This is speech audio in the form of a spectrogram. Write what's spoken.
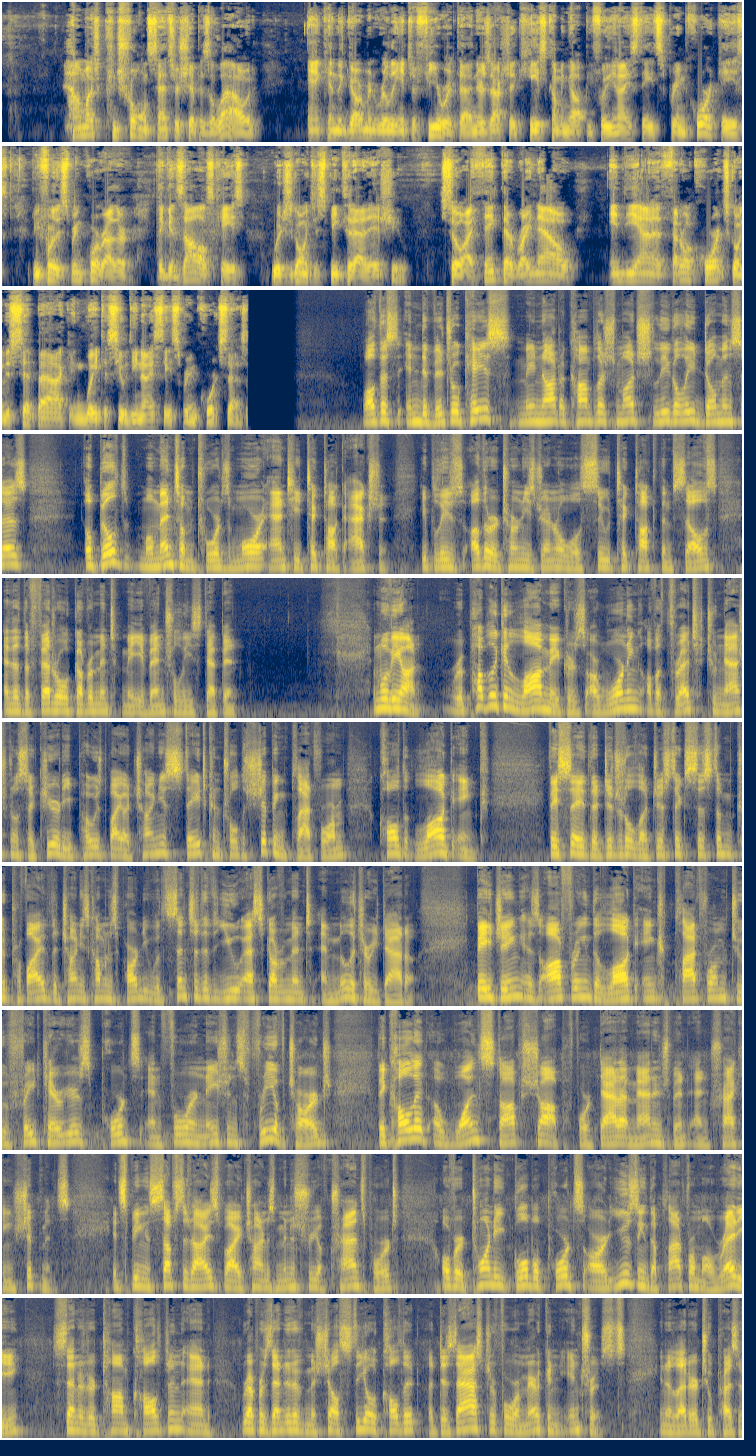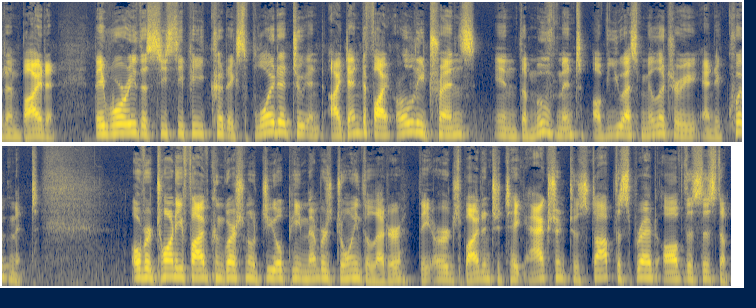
how much control and censorship is allowed? And can the government really interfere with that? And there's actually a case coming up before the United States Supreme Court case, before the Supreme Court, rather, the Gonzalez case, which is going to speak to that issue. So I think that right now, Indiana federal court is going to sit back and wait to see what the United States Supreme Court says. While this individual case may not accomplish much legally, Dolman says, it'll build momentum towards more anti TikTok action. He believes other attorneys general will sue TikTok themselves and that the federal government may eventually step in. And moving on, Republican lawmakers are warning of a threat to national security posed by a Chinese state controlled shipping platform called LOGINK They say the digital logistics system could provide the Chinese Communist Party with sensitive U.S. government and military data. Beijing is offering the LOGINK platform to freight carriers, ports, and foreign nations free of charge. They call it a one stop shop for data management and tracking shipments. It's being subsidized by China's Ministry of Transport. Over 20 global ports are using the platform already. Senator Tom Cotton and Representative Michelle Steel called it a disaster for American interests in a letter to President Biden. They worry the CCP could exploit it to identify early trends in the movement of U.S. military and equipment. Over 25 congressional GOP members joined the letter. They urged Biden to take action to stop the spread of the system.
